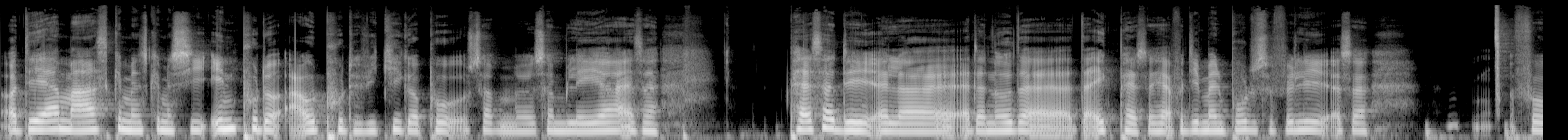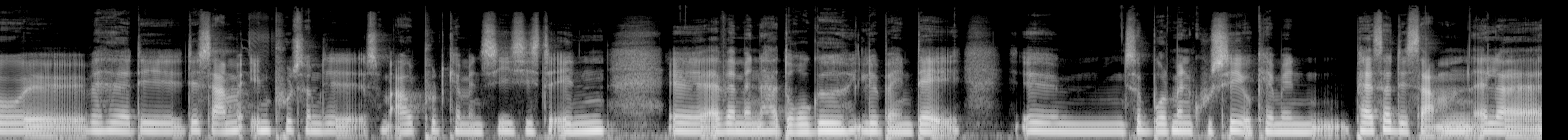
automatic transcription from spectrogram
og det er meget, skal man, skal man sige, input og output, vi kigger på som, øh, som læger, altså passer det, eller er der noget, der, der ikke passer her, fordi man burde selvfølgelig, altså få øh, hvad hedder det, det samme input som, det, som output, kan man sige, i sidste ende, øh, af hvad man har drukket i løbet af en dag. Øh, så burde man kunne se, okay, men passer det sammen, eller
